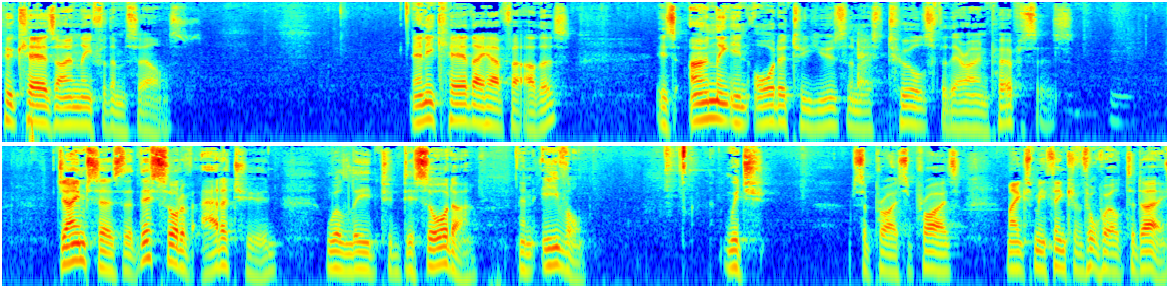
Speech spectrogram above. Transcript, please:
who cares only for themselves. Any care they have for others is only in order to use them as tools for their own purposes. James says that this sort of attitude will lead to disorder and evil, which, surprise, surprise, makes me think of the world today.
